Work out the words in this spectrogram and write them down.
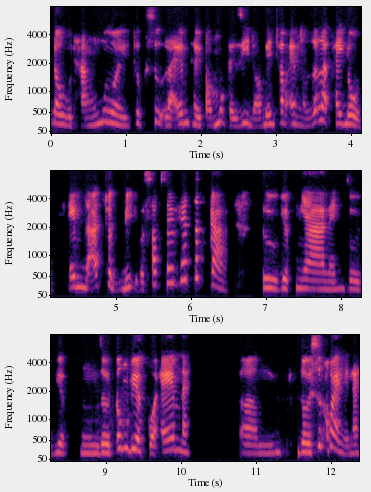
đầu tháng 10 thực sự là em thấy có một cái gì đó bên trong em nó rất là thay đổi. Em đã chuẩn bị và sắp xếp hết tất cả từ việc nhà này rồi việc ừ, rồi công việc của em này um, rồi sức khỏe này.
